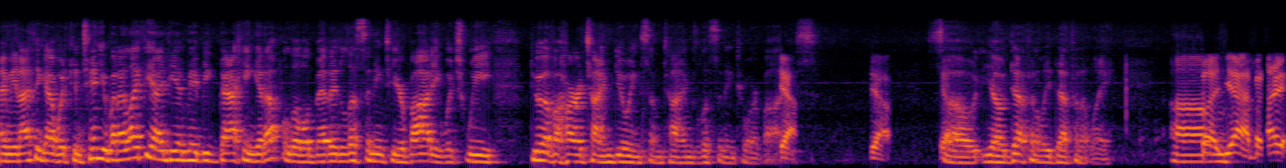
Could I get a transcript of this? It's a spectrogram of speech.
I mean, I think I would continue, but I like the idea of maybe backing it up a little bit and listening to your body, which we do have a hard time doing sometimes, listening to our bodies. Yeah. Yeah. So, yeah. you know, definitely, definitely. Um, but yeah, but I,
